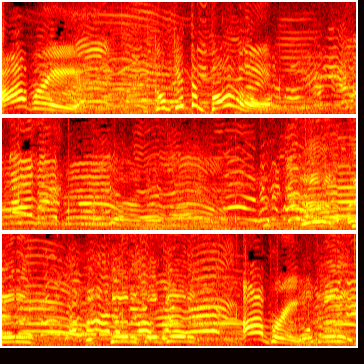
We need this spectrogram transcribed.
Aubrey! Go get the ball! Get it, Kenny. Big Kenny, come get it. Aubrey! Go get it.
